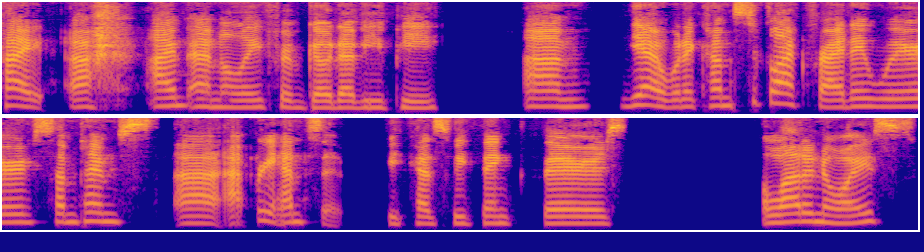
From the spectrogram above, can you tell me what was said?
Hi, uh, I'm Emily from GoWP. Um, yeah, when it comes to Black Friday, we're sometimes uh, apprehensive because we think there's a lot of noise.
